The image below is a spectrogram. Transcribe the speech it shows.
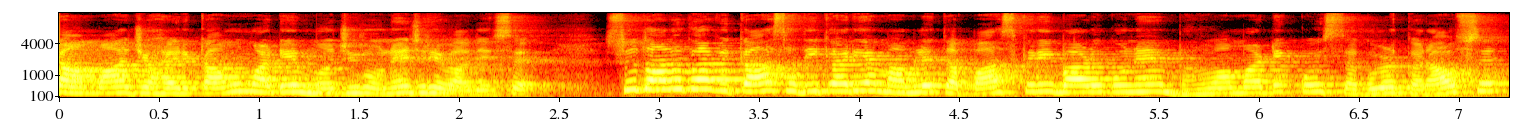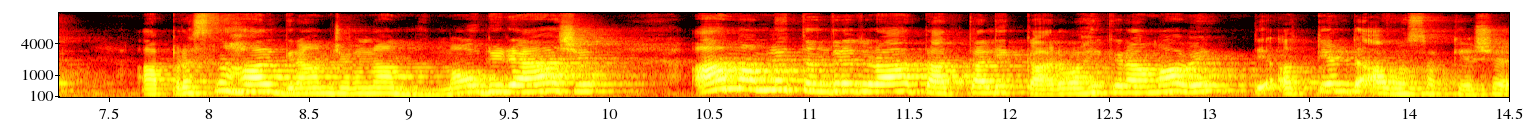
ગામમાં જાહેર કામો માટે મજૂરોને જ રહેવા દેશે? શું તાલુકા વિકાસ અધિકારી મામલે તપાસ કરી બાળકોને ભણવા માટે કોઈ સગવડ કરાવશે? આ પ્રશ્ન હાલ ગ્રામજનોના મનમાં ઉડી રહ્યા છે. આ મામલે તંત્ર દ્વારા તાત્કાલિક કાર્યવાહી કરવામાં આવે તે અત્યંત આવશ્યક છે.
